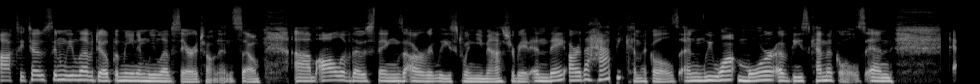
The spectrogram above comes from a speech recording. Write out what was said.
oxytocin, we love dopamine, and we love serotonin. So um, all of those things are released when you masturbate, and they are the happy chemicals. And we want more of these chemicals. And uh,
